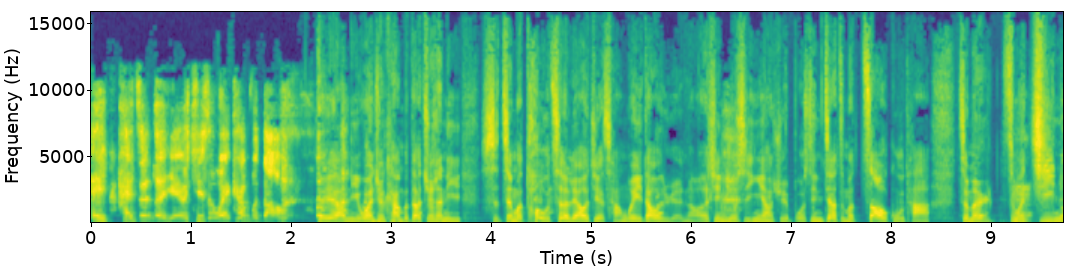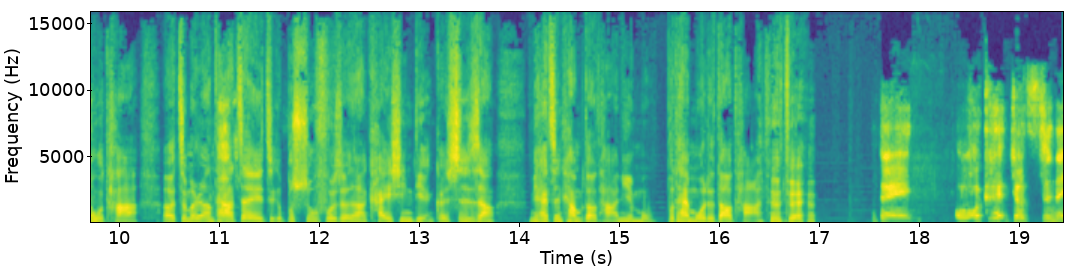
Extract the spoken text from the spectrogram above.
哎、欸，还真的也，其实我也看不到。对啊，你完全看不到。就算你是这么透彻了解肠胃道的人哦，而且你又是营养学博士，你知道怎么照顾他，怎么怎么激怒他，嗯、呃，怎么让他在这个不舒服的时候让他开心点。可是事实上，你还真看不到他，你也摸不太摸得到他，对不对？对。我我可以就只能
